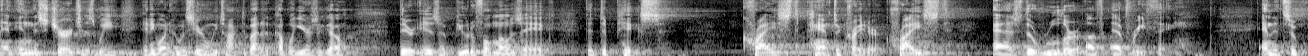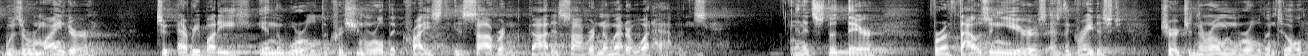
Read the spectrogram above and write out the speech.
And in this church, as we, anyone who was here when we talked about it a couple years ago, there is a beautiful mosaic that depicts Christ Pantocrator, Christ as the ruler of everything. And it was a reminder to everybody in the world, the Christian world, that Christ is sovereign, God is sovereign no matter what happens. And it stood there for a thousand years as the greatest church in the Roman world until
